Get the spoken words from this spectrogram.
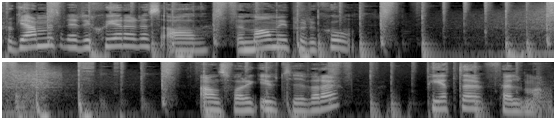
Programmet redigerades av Umami Produktion. Ansvarig utgivare Peter Fellman.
